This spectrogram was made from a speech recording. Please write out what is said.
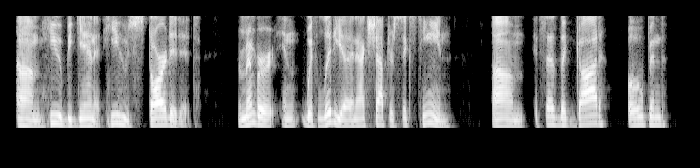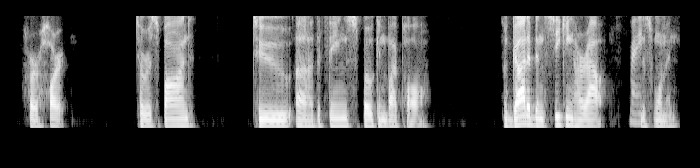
Um, he who began it, he who started it. Remember, in with Lydia in Acts chapter 16, um, it says that God opened her heart to respond to uh, the things spoken by Paul. So God had been seeking her out, right. this woman,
